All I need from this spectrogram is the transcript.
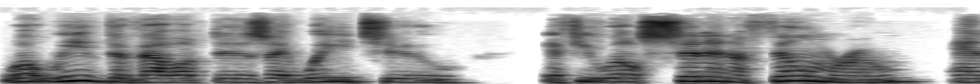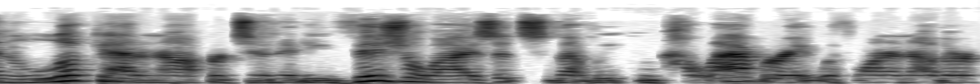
what we've developed is a way to, if you will, sit in a film room and look at an opportunity, visualize it so that we can collaborate with one another.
